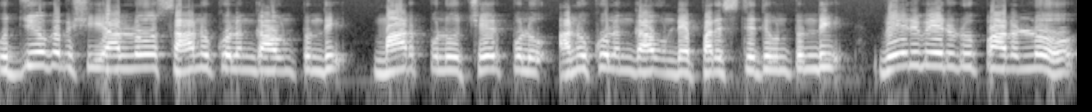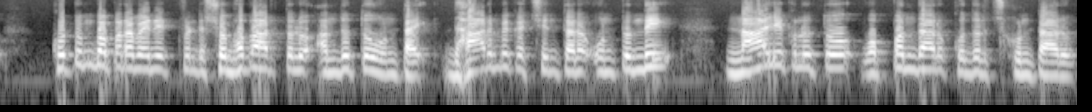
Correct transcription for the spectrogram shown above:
ఉద్యోగ విషయాల్లో సానుకూలంగా ఉంటుంది. మార్పులు చేర్పులు అనుకూలంగా ఉండే పరిస్థితి ఉంటుంది. వేరు వేరు రూపాలలో కుటుంబపరమైనటువంటి శుభవార్తలు అందుతూ ఉంటాయి. ధార్మిక చింతన ఉంటుంది. నాయకులతో ఒప్పందాలు కుదుర్చుకుంటారు.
